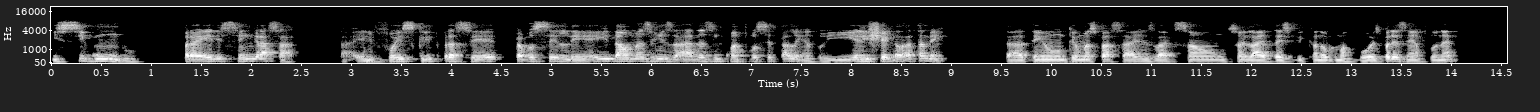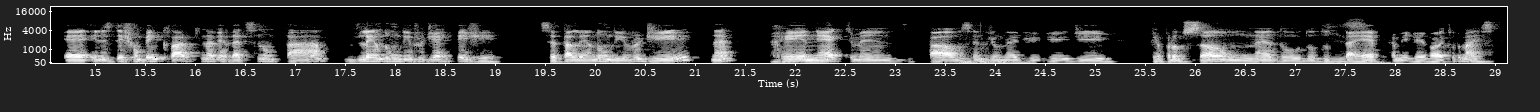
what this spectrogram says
E segundo, para ele ser engraçado. Tá? Ele foi escrito para ser para você ler e dar umas risadas enquanto você está lendo. E ele chega lá também. Tá? Tem, um, tem umas passagens lá que são, são lá, está explicando alguma coisa. Por exemplo, né? É, eles deixam bem claro que, na verdade, você não está lendo um livro de RPG. Você está lendo um livro de né, reenactment, tal, de, né, de, de, de reprodução né, do, do, do da época medieval e tudo mais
